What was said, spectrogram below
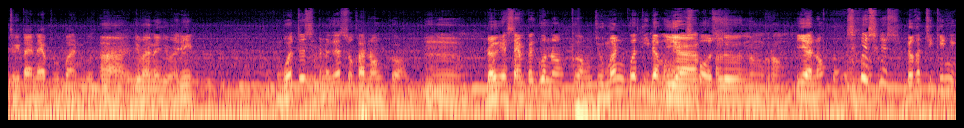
ceritain aja perubahan gue Ah, gimana, gimana? jadi gue tuh sebenarnya suka nongkrong Mm-mm. dari SMP gue nongkrong cuman gue tidak iya mengekspos lu nongkrong iya nongkrong skis skis dekat Cikini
